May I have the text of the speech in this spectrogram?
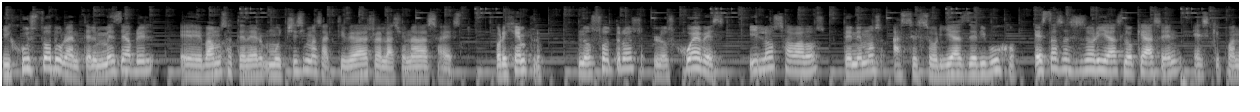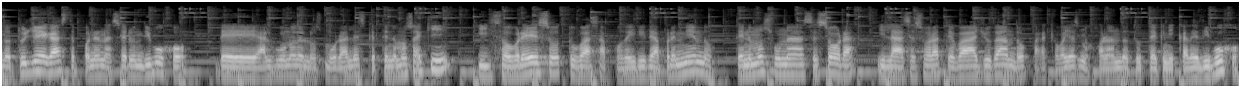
y justo durante el mes de abril eh, vamos a tener muchísimas actividades relacionadas a esto. Por ejemplo, nosotros los jueves y los sábados tenemos asesorías de dibujo. Estas asesorías lo que hacen es que cuando tú llegas te ponen a hacer un dibujo de alguno de los murales que tenemos aquí y sobre eso tú vas a poder ir aprendiendo. Tenemos una asesora y la asesora te va ayudando para que vayas mejorando tu técnica de dibujo.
